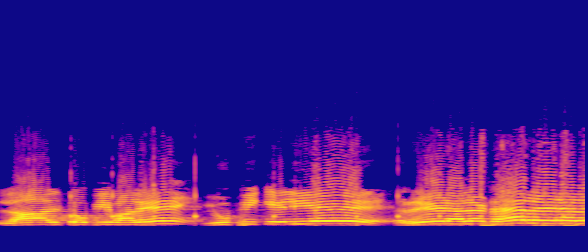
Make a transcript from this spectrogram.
लाल टोपी वाले यूपी के लिए रेड अलर्ट है रेड अलर्ट।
